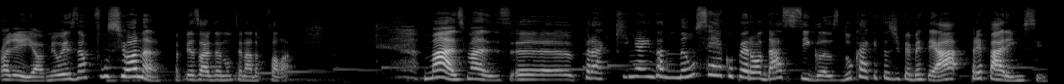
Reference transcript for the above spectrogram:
Olha aí, ó, meu exemplo funciona, apesar de eu não ter nada pra falar. Mas, mas, uh, pra quem ainda não se recuperou das siglas do Caquitas de PBTA, preparem-se.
